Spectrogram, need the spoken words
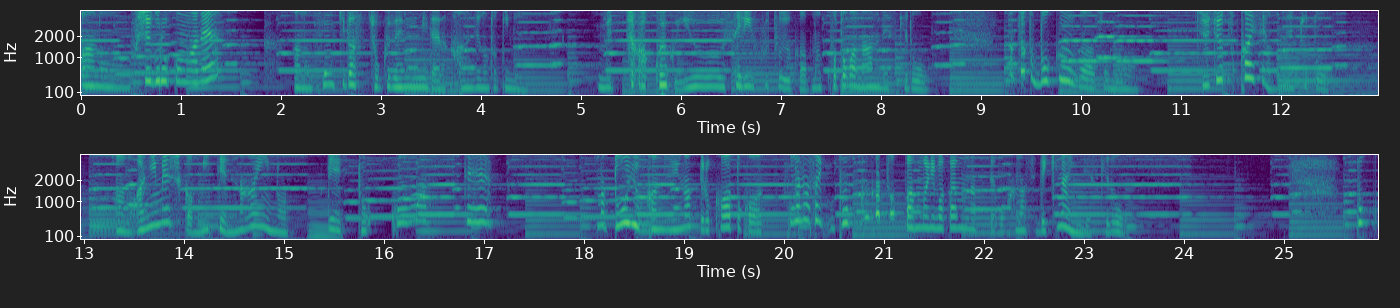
あの伏黒くんがねあの本気出す直前みたいな感じの時にめっちゃかっこよく言うセリフというか、まあ、言葉なんですけど、まあ、ちょっと僕がその呪術廻戦をねちょっとあのアニメしか見てないのでどこまでまあ、どういう感じになってるかとかはごめんなさい。僕がちょっとあんまり分からなくてお話できないんですけど僕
